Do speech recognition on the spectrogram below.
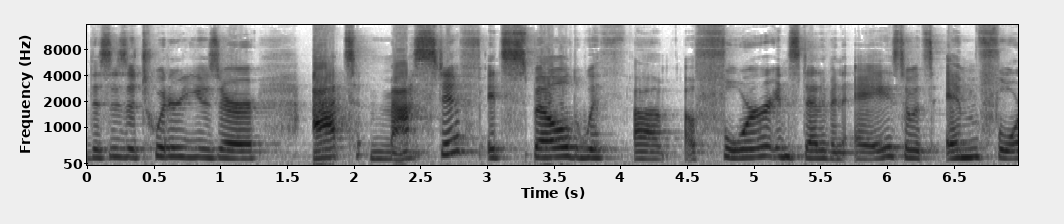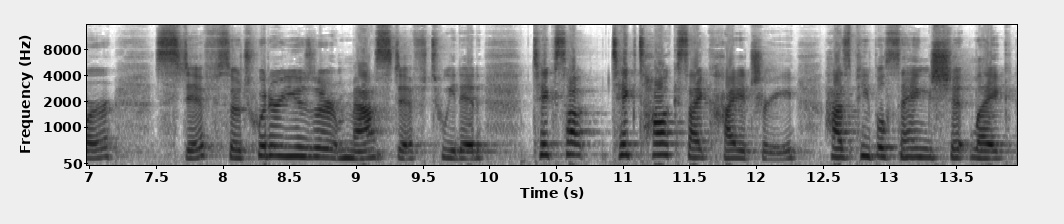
This is a Twitter user at Mastiff. It's spelled with uh, a four instead of an A, so it's M4 stiff. So Twitter user Mastiff tweeted TikTok, TikTok psychiatry has people saying shit like,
